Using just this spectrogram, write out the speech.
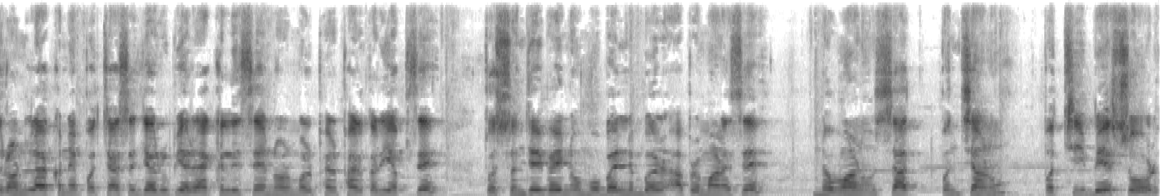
ત્રણ લાખ અને પચાસ હજાર રૂપિયા રાખેલી છે નોર્મલ ફેરફાર કરી આપશે. તો સંજયભાઈનો મોબાઈલ નંબર આ પ્રમાણે છે, નવ્વાણું સાત પંચાણું પછી બે સોળ.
